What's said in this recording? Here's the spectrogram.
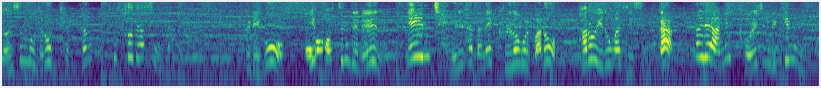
연습 모드로 개편 흡수되었습니다. 그리고 이 버튼들은 게임 제일 하단의 글로벌 바로 바로 이동할 수 있으니까 편리함이 더해진 느낌입니다.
